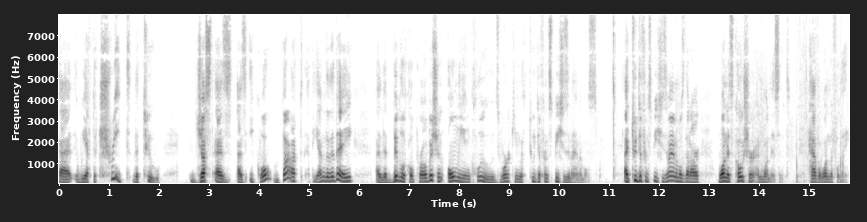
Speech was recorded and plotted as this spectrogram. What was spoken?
uh, we have to treat the two just as as equal. But at the end of the day, uh, the biblical prohibition only includes working with two different species of animals, uh, two different species of animals that are one is kosher and one isn't. Have a wonderful day.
